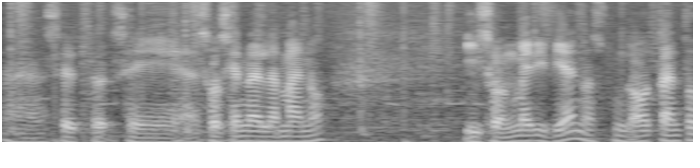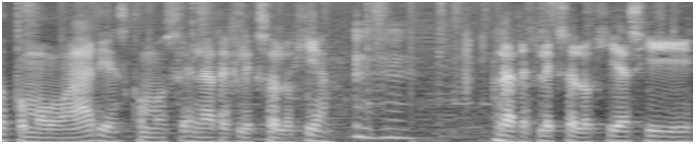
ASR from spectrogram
ah, se, asocian a la mano y son meridianos, no tanto como áreas como en la reflexología. La reflexología sí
